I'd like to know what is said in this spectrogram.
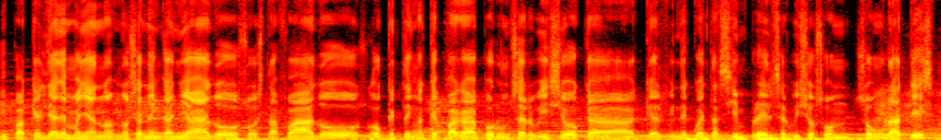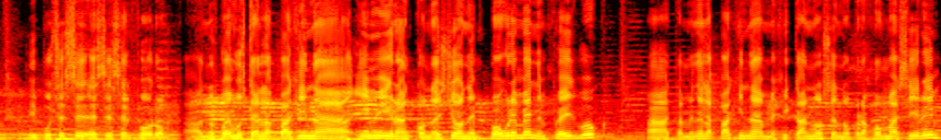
y para que el día de mañana no, sean engañados o estafados o que tengan que pagar por un servicio que, al fin de cuentas siempre el servicio son, son gratis y pues ese, ese es el foro. Ah, nos pueden buscar en la página Immigrant Connection Empowerment en Facebook. Ah, también en la página Mexicanos en Oklahoma City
